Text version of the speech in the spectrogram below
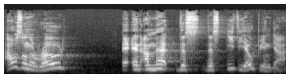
I was on the road and I met this, this Ethiopian guy.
